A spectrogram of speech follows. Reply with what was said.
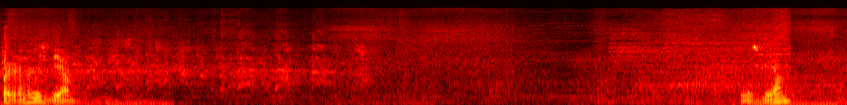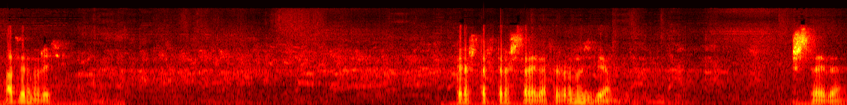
Повернулись, бьем. Плюс бьем. Отвернулись. Трэш, трэш, трэш с рейда. Повернулись, бьем. Трэш с рейда.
